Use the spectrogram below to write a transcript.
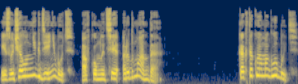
И звучал он не где-нибудь, а в комнате Радманда. Как такое могло быть?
